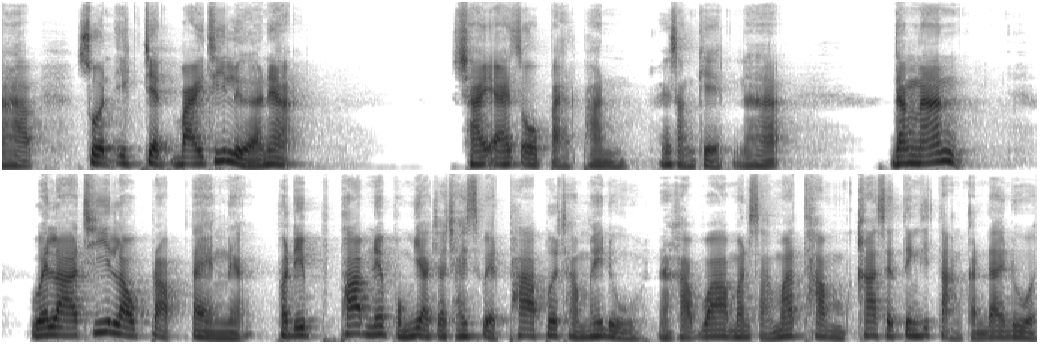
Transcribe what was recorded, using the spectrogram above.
นะครับ ส่วนอีก 7 ใบที่เหลือเนี่ยใช้ ISO 8000 ให้สังเกตนะฮะ ดังนั้น เวลาที่เราปรับแต่งเนี่ยพอดีภาพนี้ผมอยากจะใช้11ภาพเพื่อทำให้ดูนะครับว่ามันสามารถทำค่าเซตติ้งที่ต่างกันได้ด้วย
